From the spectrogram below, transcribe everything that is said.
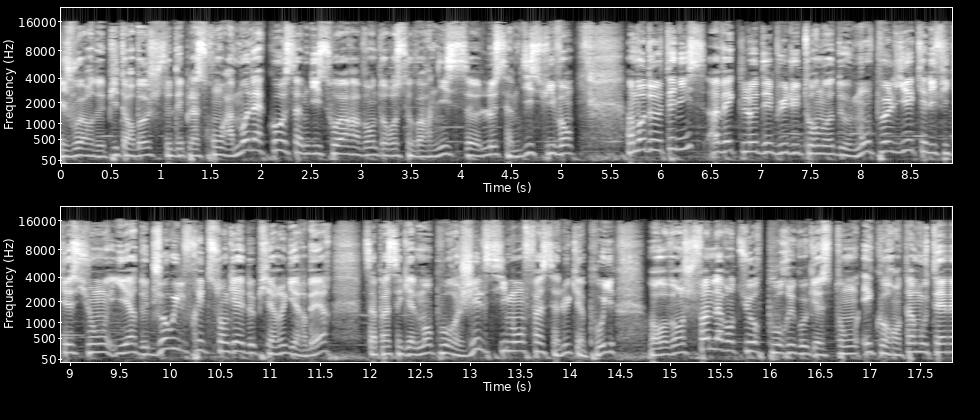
Les joueurs de Peter Bosch se déplaceront à Monaco samedi soir avant de recevoir Nice le samedi suivant. Un mot de tennis avec le début du tournoi de Montpellier. Qualification hier de Joe Wilfried Songa et de Pierre Hugerbert. Ça passe également pour Gilles Simon face à Lucas en revanche, fin de l'aventure pour Hugo Gaston et Corentin Moutet.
